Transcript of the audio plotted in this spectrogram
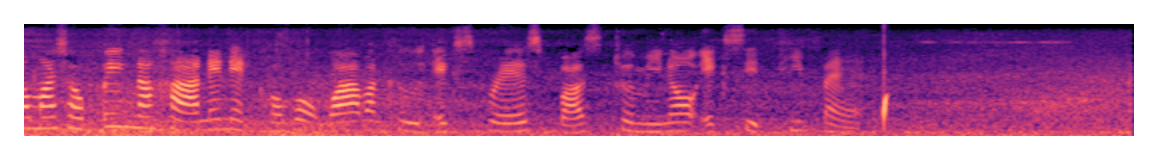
เรามาช้อปปิ้งนะคะ ในเน็ตเขาบอกว่ามันคือ Express Bus Terminal Exit ที่8แหม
